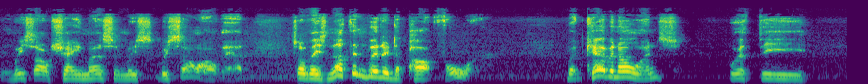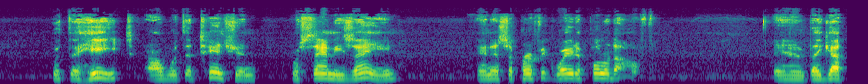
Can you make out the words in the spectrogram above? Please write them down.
and we saw Sheamus, and we we saw all that. So there's nothing really to pop for. But Kevin Owens, with the with the heat or with the tension with Sami Zayn, and it's a perfect way to pull it off. And if they got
